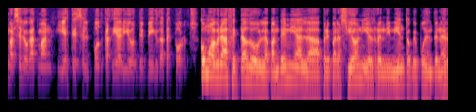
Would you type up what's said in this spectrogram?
Marcelo Gatman y este es el podcast diario de Big Data Sports. ¿Cómo habrá afectado la pandemia la preparación y el rendimiento que pueden tener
